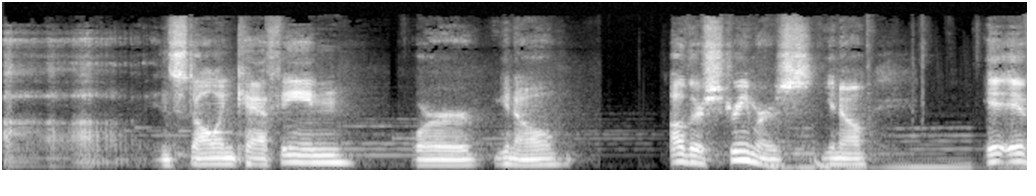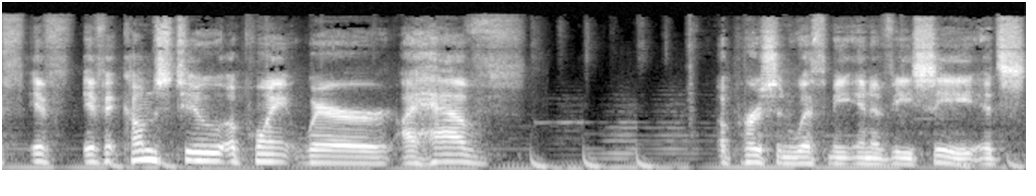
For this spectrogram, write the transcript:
uh, installing caffeine or you know other streamers, you know. If if if it comes to a point where I have a person with me in a VC, it's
